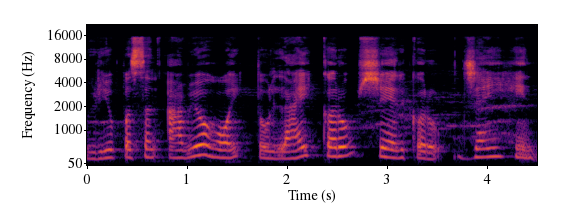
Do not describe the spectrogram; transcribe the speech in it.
વીડિયો પસંદ આવ્યો હોય તો લાઈક કરો, શેર કરો. જય હિન્દ.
